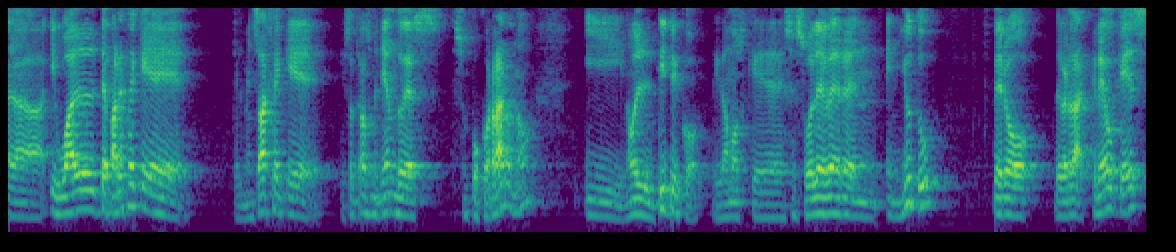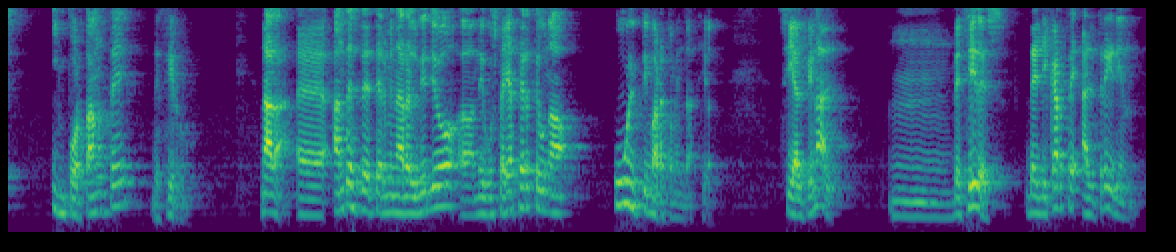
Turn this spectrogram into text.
eh, igual te parece que, el mensaje que, estoy transmitiendo es, es, un poco raro, ¿no? Y no el típico, digamos, que se suele ver en, YouTube, pero de verdad, creo que es importante decirlo. Nada, antes de terminar el vídeo, me gustaría hacerte una última recomendación. Si al final mm, decides dedicarte al trading,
